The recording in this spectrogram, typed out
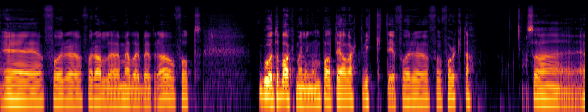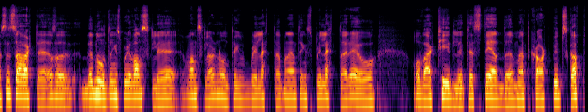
eh, for, for, alle medarbeidere, og fått gode tilbakemeldinger på at det har vært viktig for, for folk. da. Så jeg synes det har vært altså, Det er noen ting som blir vanskelig, vanskeligere, noen ting blir lettere. Men en ting som blir lettere, er jo å være tydelig til stede med et klart budskap.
